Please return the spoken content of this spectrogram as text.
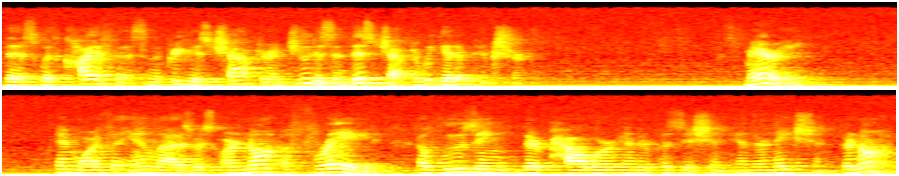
this with Caiaphas in the previous chapter and Judas in this chapter, we get a picture. Mary and Martha and Lazarus are not afraid of losing their power and their position and their nation. They're not.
